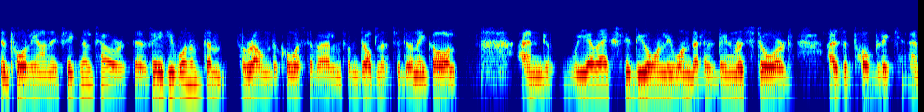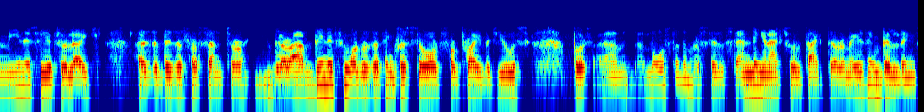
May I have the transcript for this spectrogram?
Napoleonic signal towers, there's 81 of them around the coast of Ireland from Dublin to Donegal. And we are actually the only one that has been restored as a public amenity, if you like, as a visitor centre. There have been a few others, I think, restored for private use, but um, most of them are still standing in actual fact. They're amazing buildings,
